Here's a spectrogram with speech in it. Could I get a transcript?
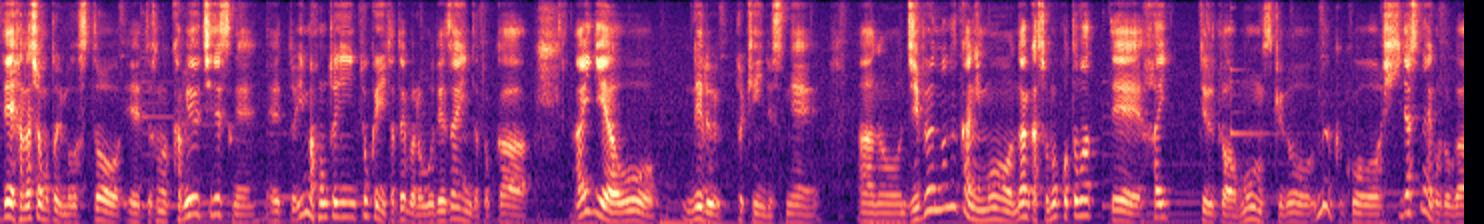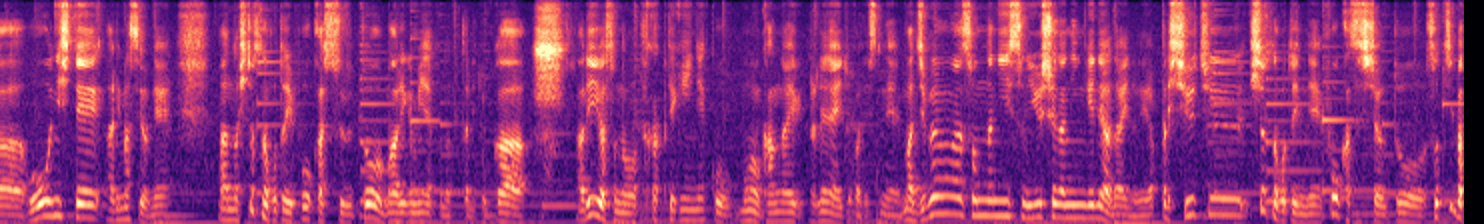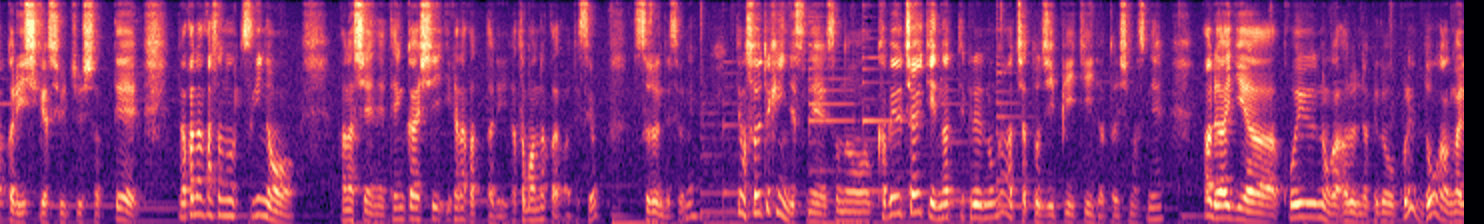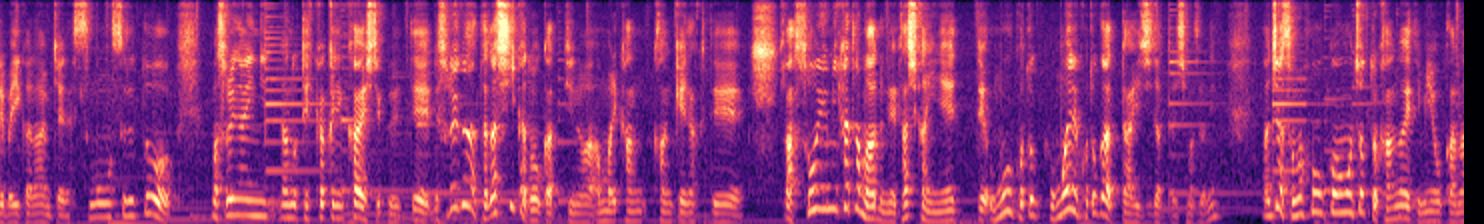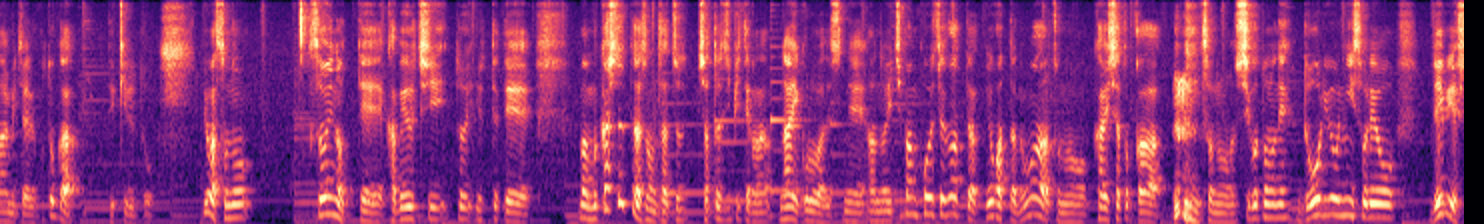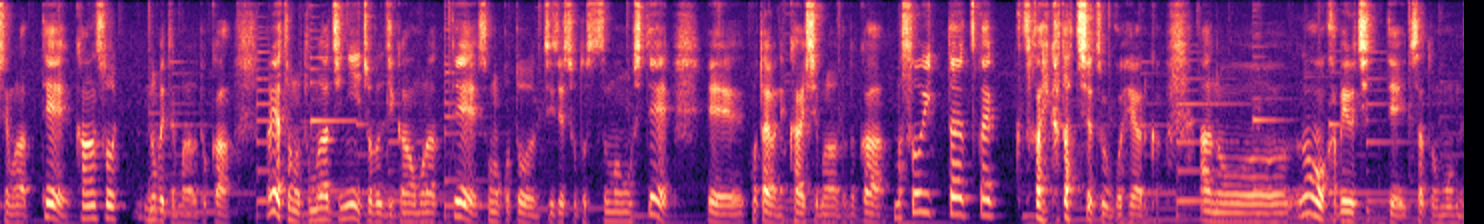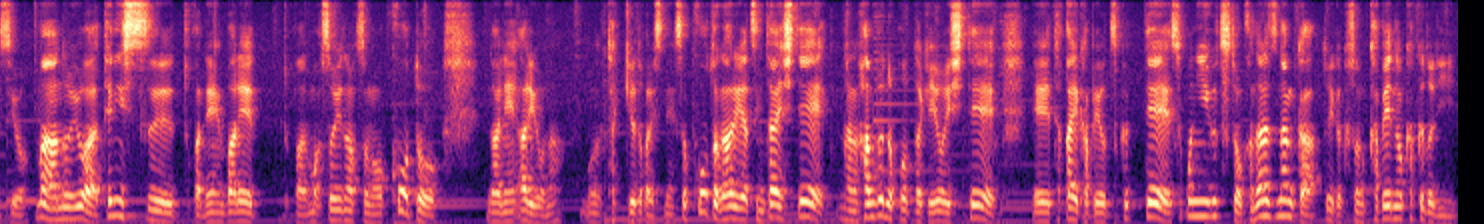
で、話を元に戻すと、えーと、その壁打ちですね、えーと、今本当に特に例えばロゴデザインだとか、アイディアを練るときにですね、あの自分の中にもなんかその言葉って入ってってるとは思うんですけど、うまくこう引き出せないことが往々にしてありますよね。あの一つのことにフォーカスすると周りが見えなくなったりとか、あるいはその多角的にね、こう、ものを考えられないとかですね、まあ自分はそんなにその優秀な人間ではないので、やっぱり集中、一つのことにね、フォーカスしちゃうと、そっちばっかり意識が集中しちゃって、なかなかその次の話でね、展開していかなかったり、頭の中がですよ、するんですよね。でもそういう時にですね、その壁打ち相手になってくれるのがチャット GPT だったりしますね。あるアイディア、こういうのがあるんだけど、これどう考えればいいかなみたいな質問をすると、まあ、それなりにあの的確に返してくれてで、それが正しいかどうかっていうのはあんまり関係なくて、あ、そういう見方もあるね、確かにねって思うこと、思えることが大事だったりしますよね。あじゃあその方向もちょっと考えてみようかなみたいなことができると。要はそのそういうのって壁打ちと言ってて、まあ、昔だったらそのチャット GPT がない頃はですね、あの一番効率が良かったのは、その会社とか その仕事の、ね、同僚にそれをレビューしてもらって、感想を述べてもらうとか、あるいはその友達にちょっと時間をもらって、そのことについてちょっと質問をして、えー、答えを、ね、返してもらうとか、まあ、そういった使い使い方ってちょっと語弊あるか、あのー、の壁打ちって言ってたと思うんですよ。まあ、あの要はテニスとかね、バレーか、まあ、そういうのはそのコートが、ね、あるような、卓球とかですね、そコートがあるやつに対して、あの半分のコートだけ用意して、えー、高い壁を作って、そこに打つと必ずなんか、とにかくその壁の角度に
